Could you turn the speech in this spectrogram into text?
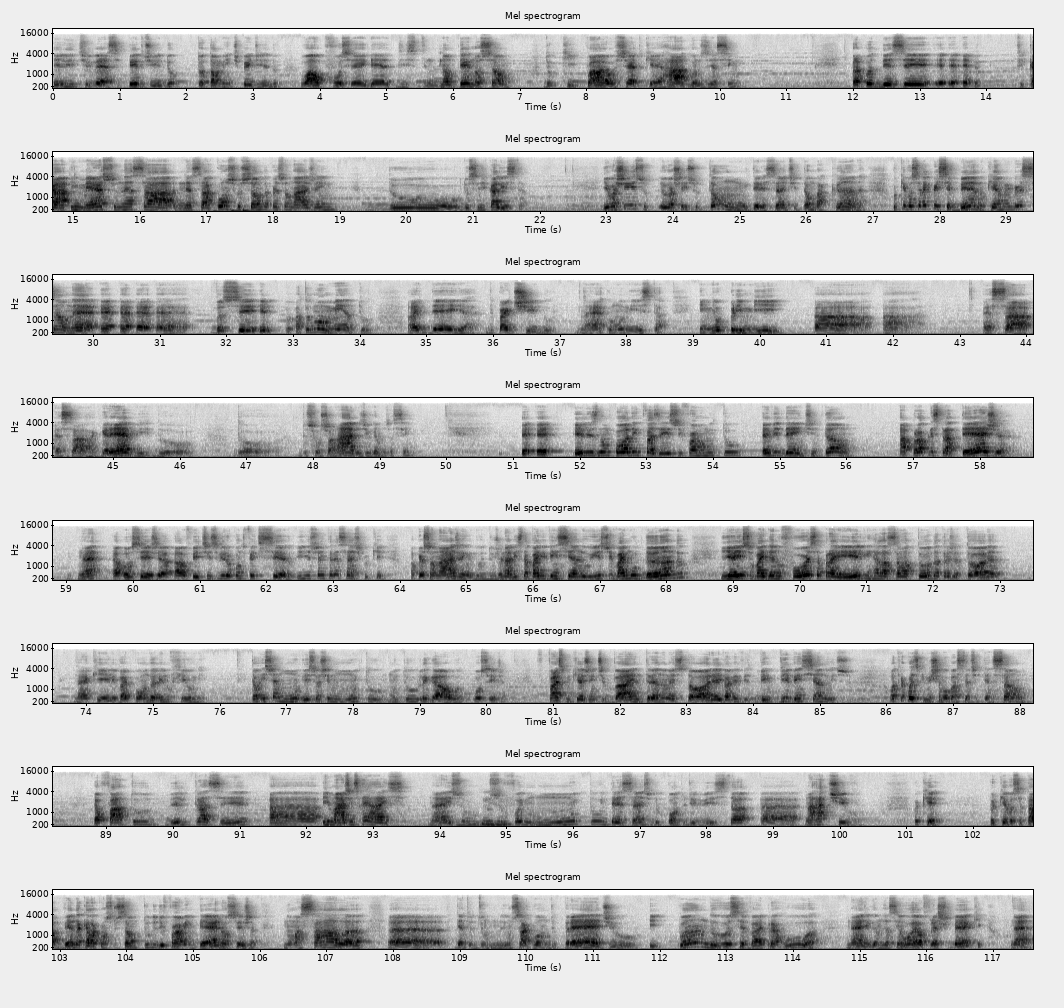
ele tivesse perdido, totalmente perdido, o álcool fosse a ideia de, de não ter noção do que qual é o certo que é errado, vamos dizer assim, para poder ser é, é, é, ficar imerso nessa nessa construção da personagem do, do sindicalista. E eu achei isso, eu achei isso tão interessante, tão bacana, porque você vai percebendo que é uma inversão, né? É, é, é, é, você, ele, a todo momento, a ideia do partido né, comunista em oprimir a, a, essa, essa greve do, do, dos funcionários, digamos assim, é, é, eles não podem fazer isso de forma muito evidente. Então, a própria estratégia né? É, ou seja, o feitiço virou contra o feiticeiro. E isso é interessante, porque a personagem do, do jornalista vai vivenciando isso e vai mudando, e aí isso vai dando força para ele em relação a toda a trajetória né, que ele vai pondo ali no filme. Então isso é isso eu achei muito muito legal, ou seja, faz com que a gente vá entrando na história e vai vivenciando isso. Outra coisa que me chamou bastante atenção é o fato dele trazer ah, imagens reais. Né? Isso, uhum. isso foi muito interessante do ponto de vista ah, narrativo. Por quê? Porque você está vendo aquela construção tudo de forma interna, ou seja, numa sala, uh, dentro de um, de um, saguão do prédio. E quando você vai para a rua, né, digamos assim, ou é o flashback, né,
